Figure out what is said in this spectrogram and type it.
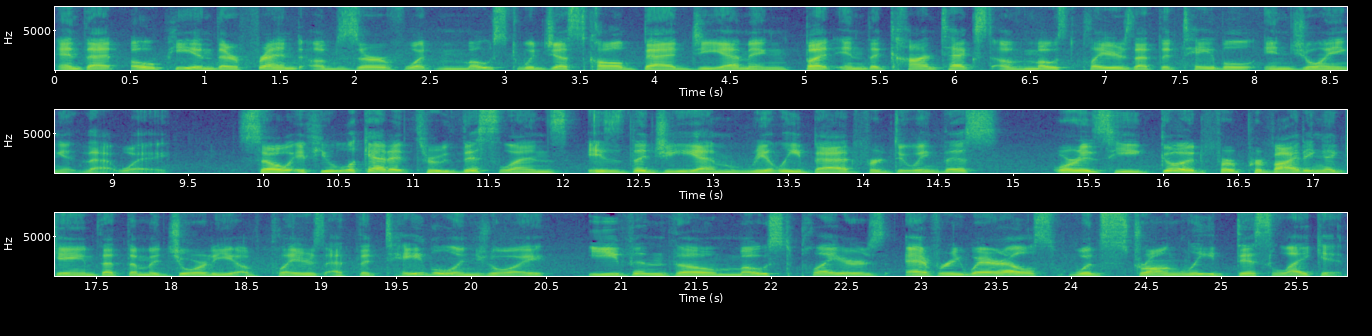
and that OP and their friend observe what most would just call bad GMing, but in the context of most players at the table enjoying it that way. So if you look at it through this lens, is the GM really bad for doing this? Or is he good for providing a game that the majority of players at the table enjoy, even though most players everywhere else would strongly dislike it?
